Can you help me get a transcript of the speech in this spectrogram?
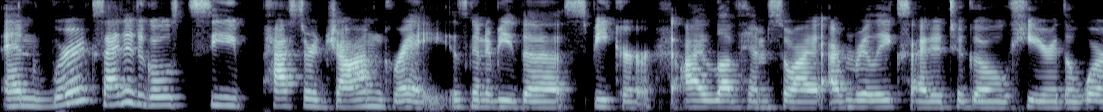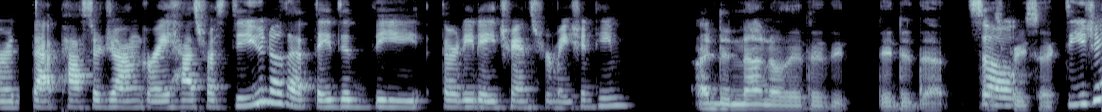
And we're excited to go see Pastor John Gray is going to be the speaker. I love him, so I, I'm really excited to go hear the word that Pastor John Gray has for us. Do you know that they did the 30 day transformation team? I did not know that they, they did that. So pretty sick. DJ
